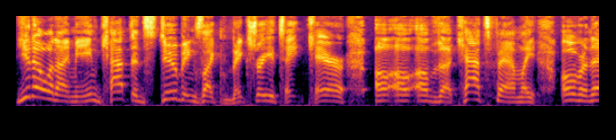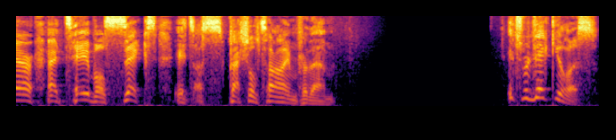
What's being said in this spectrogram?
You know what I mean. Captain Stubing's like, make sure you take care of, of, of the Katz family over there at table six. It's a special time for them. It's ridiculous.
